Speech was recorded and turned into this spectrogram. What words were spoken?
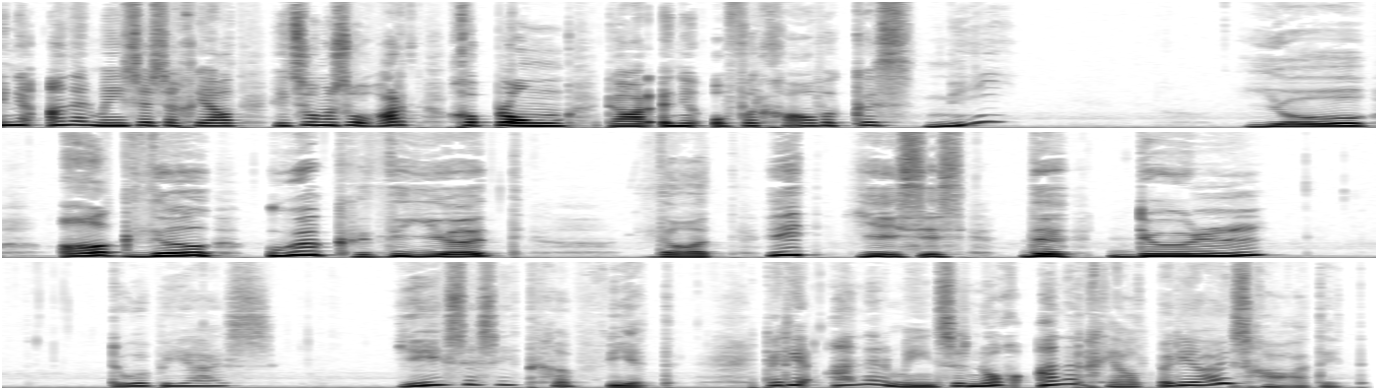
en die ander mense se geld het sommer so hard geplong daar in die offergawe kus nie? Ja, ek wil ook weet dat het Jesus die doel Tobias. Jesus het geweet dat die ander mense nog ander geld by die huis gehad het.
